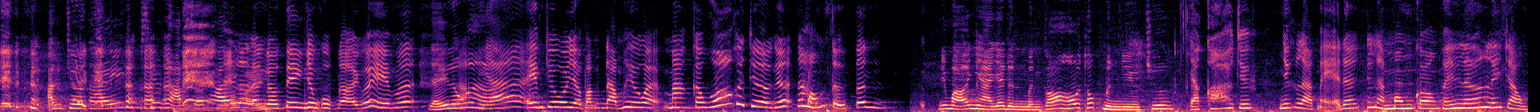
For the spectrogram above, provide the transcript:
anh chưa thấy chút xíu nữa anh sẽ thấy. đây là lần đầu tiên trong cuộc đời của em á. Vậy luôn á hả? Dạ em chưa bao giờ bận đầm à mà cao gót hết trơn á nó không tự tin. Nhưng mà ở nhà gia đình mình có hối thúc mình nhiều chưa? Dạ có chứ Nhất là mẹ đó Tức là mong con phải lớn lấy chồng.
